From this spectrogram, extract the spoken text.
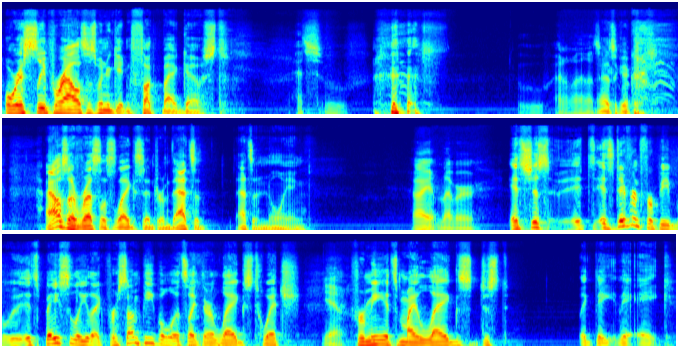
or is sleep paralysis when you're getting fucked by a ghost That's ooh. ooh, I don't know. That's, that's a good question i also have restless leg syndrome that's a that's annoying I am never it's just it's it's different for people. It's basically like for some people it's like their legs twitch. yeah. For me it's my legs just like they they ache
